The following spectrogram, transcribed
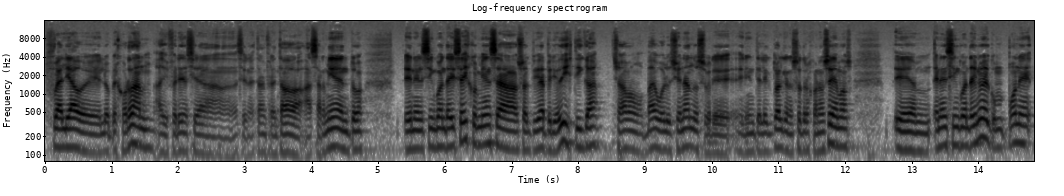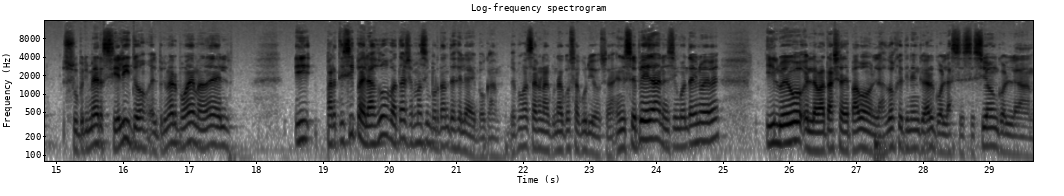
fue aliado de López Jordán, a diferencia, se está enfrentado a, Sarmiento. En el 56 comienza su actividad periodística, ya va evolucionando sobre el intelectual que nosotros conocemos. Em, en el 59 compone su primer cielito, el primer poema de él, y participa de las dos batallas más importantes de la época. Después va a ser una, cosa curiosa. En Cepeda, en el 59, y luego en la batalla de Pavón, las dos que tienen que ver con la secesión con la,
